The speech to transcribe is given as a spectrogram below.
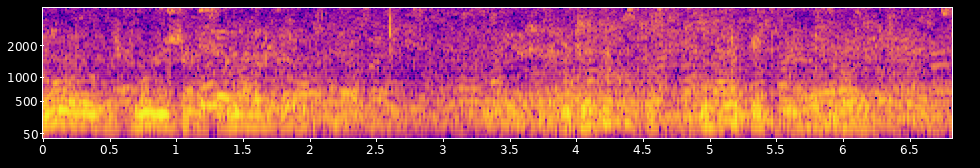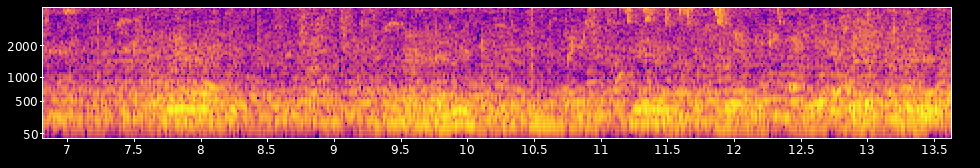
No, no difícil. No, no. Çok çok çok çok çok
